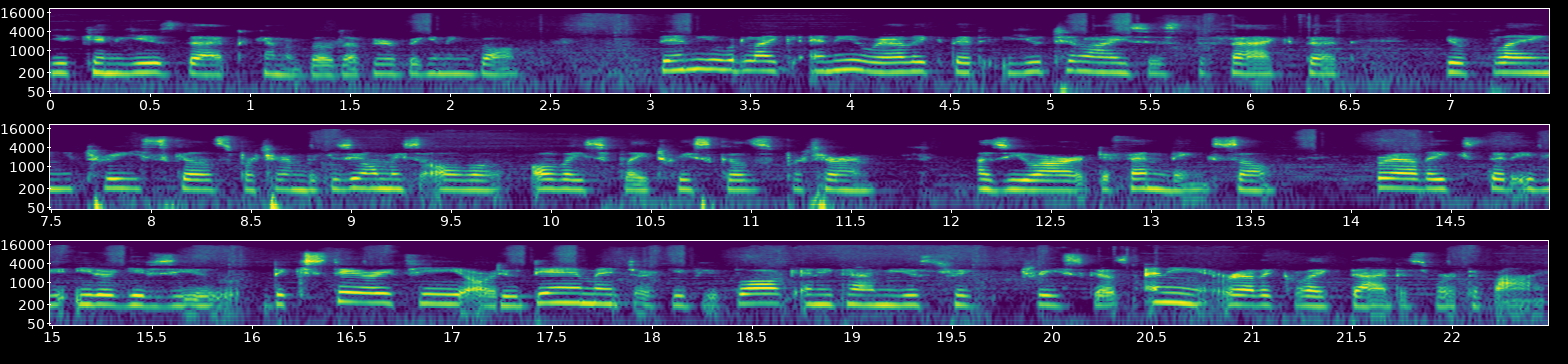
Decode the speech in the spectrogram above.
you can use that to kind of build up your beginning block. Then you would like any relic that utilizes the fact that you're playing 3 skills per turn, because you almost always play 3 skills per turn as you are defending, so relics that if you either gives you dexterity or do damage or give you block anytime you use three, three skills. Any relic like that is worth a buy.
